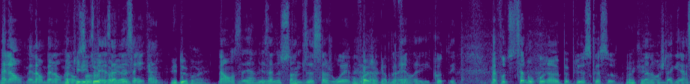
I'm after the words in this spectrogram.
Mais non, mais non, mais non, mais non. Ça, c'était les années 50. Les deux premiers. Non, dans les années 70, ça jouait. Enfin, je regarde le Écoute, mais faut que tu te tiennes au courant un peu plus que ça. Non, non, je t'agace.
